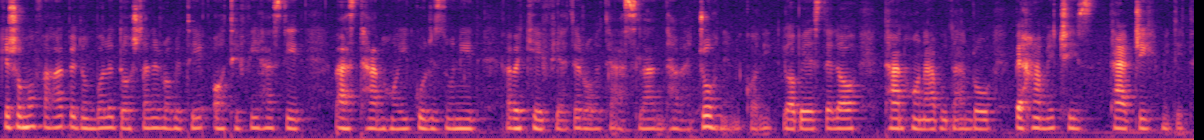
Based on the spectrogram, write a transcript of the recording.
که شما فقط به دنبال داشتن رابطه عاطفی هستید و از تنهایی گریزونید و به کیفیت رابطه اصلا توجه نمی کنید یا به اصطلاح تنها نبودن رو به همه چیز ترجیح می‌دید.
